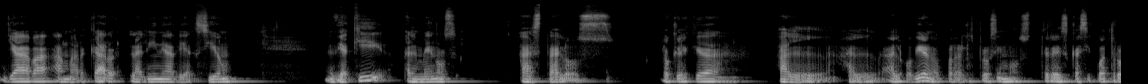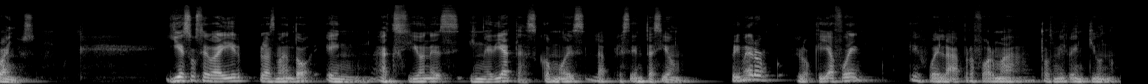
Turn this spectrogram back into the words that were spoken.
ya va a marcar la línea de acción de aquí al menos hasta los, lo que le queda al, al, gobierno para los próximos tres, casi cuatro años. Y eso se va a ir plasmando en acciones inmediatas, como es la presentación. Primero, lo que ya fue, que fue la Proforma 2021.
